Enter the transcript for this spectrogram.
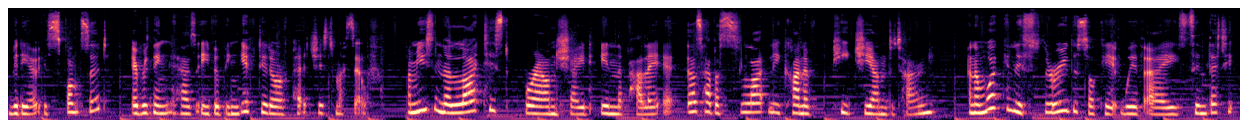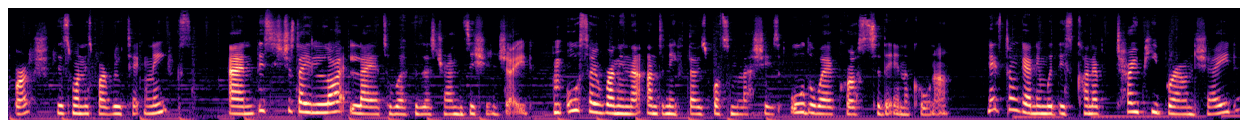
video is sponsored. Everything has either been gifted or I've purchased myself. I'm using the lightest brown shade in the palette. It does have a slightly kind of peachy undertone and I'm working this through the socket with a synthetic brush. This one is by Real Techniques and this is just a light layer to work as a transition shade. I'm also running that underneath those bottom lashes all the way across to the inner corner. Next I'm going in with this kind of taupey brown shade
